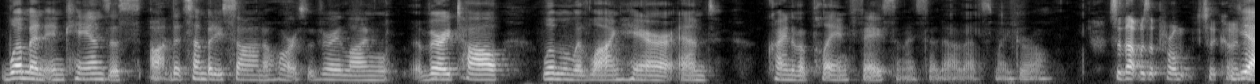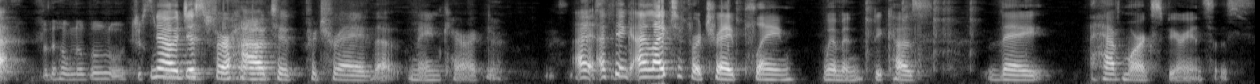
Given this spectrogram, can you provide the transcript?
woman in Kansas uh, that somebody saw on a horse, a very long, a very tall woman with long hair and kind of a plain face, and I said, "Oh, that's my girl." So that was a prompt to kind yeah. of for the whole novel, or just no, just for how to portray the main character. I, I think I like to portray plain women because they have more experiences,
